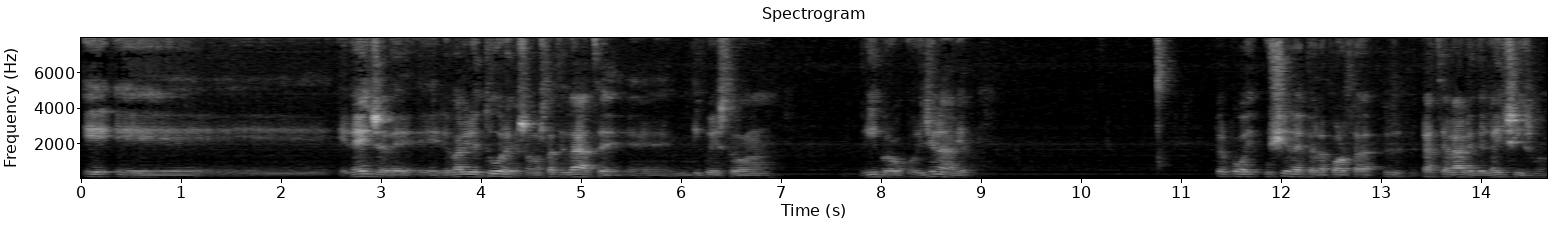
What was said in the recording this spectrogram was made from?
e, e e leggere le varie letture che sono state date eh, di questo libro originario per poi uscire per la porta laterale del laicismo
